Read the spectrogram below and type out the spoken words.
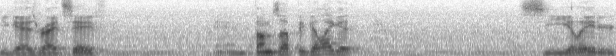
You guys ride safe and thumbs up if you like it. See you later.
